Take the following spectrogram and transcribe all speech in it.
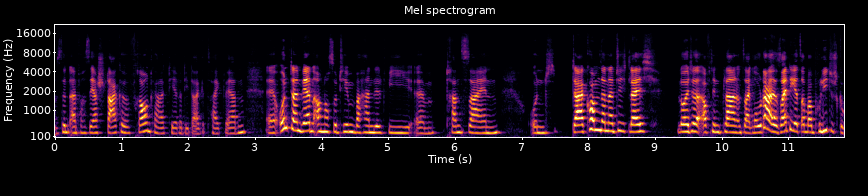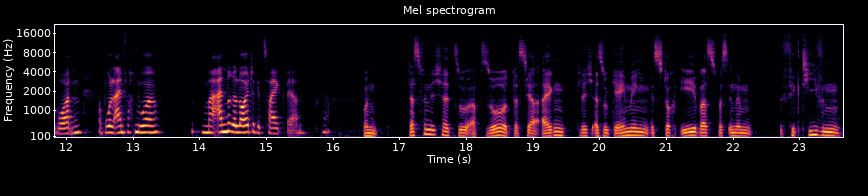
sind einfach sehr starke Frauencharaktere, die da gezeigt werden. Äh, und dann werden auch noch so Themen behandelt wie ähm, Transsein. Und da kommen dann natürlich gleich Leute auf den Plan und sagen, oh, seid ihr jetzt aber politisch geworden, obwohl einfach nur mal andere Leute gezeigt werden. Und das finde ich halt so absurd, dass ja eigentlich, also Gaming ist doch eh was, was in einem fiktiven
